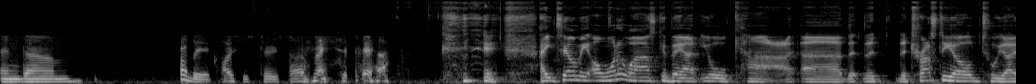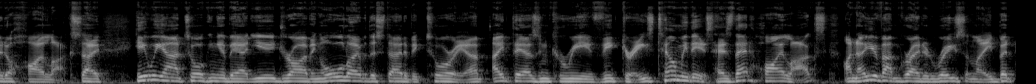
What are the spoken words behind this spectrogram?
and um, probably the closest to, so it makes it better. Hey, tell me, I want to ask about your car, uh, the, the, the trusty old Toyota Hilux. So here we are talking about you driving all over the state of Victoria, 8,000 career victories. Tell me this, has that Hilux, I know you've upgraded recently, but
